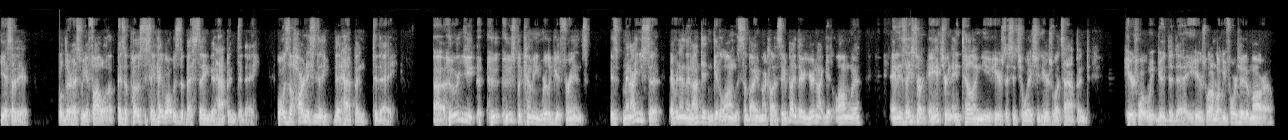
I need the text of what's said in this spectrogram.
Yes, I did. Well, there has to be a follow up as opposed to saying, Hey, what was the best thing that happened today? What was the hardest Mhm. thing that happened today? Uh, who are you? Who who's becoming really good friends? Is man, I used to every now and then I didn't get along with somebody in my class. Anybody there you're not getting along with? And as they start answering and telling you, here's the situation, here's what's happened, here's what went good today, here's what I'm looking forward to tomorrow.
